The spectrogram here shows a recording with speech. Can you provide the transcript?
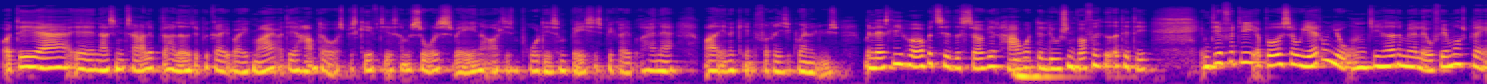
Og det er øh, Nassim Taleb, der har lavet det begreb, og ikke mig, og det er ham, der også beskæftiger sig med sorte svaner og ligesom bruger det som basisbegrebet, og han er meget anerkendt for risikoanalyse. Men lad os lige hoppe til The Soviet Harvard Delusion. Hvorfor hedder det det? Jamen det er fordi, at både Sovjetunionen, de havde det med at lave femårsplaner,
